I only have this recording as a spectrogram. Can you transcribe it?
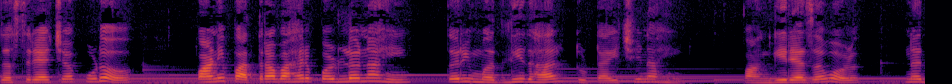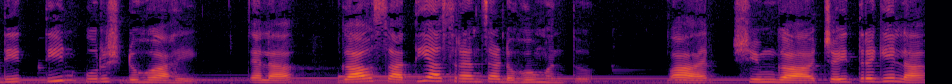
दसऱ्याच्या पुढं पाणी पात्राबाहेर पडलं नाही तरी मधली धार तुटायची नाही. पांगिऱ्याजवळ नदीत तीन पुरुष डोह आहे. त्याला गाव साती आसरांचा डोह म्हणतं. पार शिमगा चैत्र गेला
